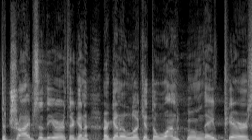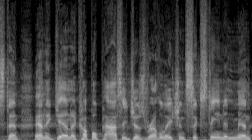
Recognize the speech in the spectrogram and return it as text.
The tribes of the earth are gonna, are gonna look at the one whom they've pierced. And, and again, a couple passages, Revelation 16, and men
